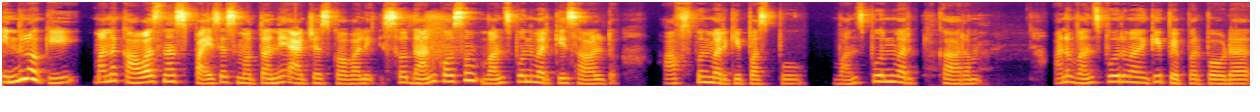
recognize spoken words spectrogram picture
ఇందులోకి మనకు కావాల్సిన స్పైసెస్ మొత్తాన్ని యాడ్ చేసుకోవాలి. సో దానికోసం వన్ స్పూన్ వరకు సాల్ట్ హాఫ్ స్పూన్ వరకు పసుపు వన్ స్పూన్ వరకు కారం అండ్ వన్ స్పూన్ వరకు పెప్పర్ పౌడర్.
